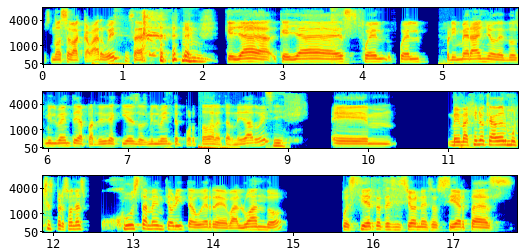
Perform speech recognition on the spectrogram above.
pues, no se va a acabar, güey. O sea, que ya, que ya es, fue, el, fue el primer año del 2020 y a partir de aquí es 2020 por toda la eternidad, güey. Sí. Em, me imagino que va a haber muchas personas justamente ahorita, güey, reevaluando pues ciertas decisiones o ciertas,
